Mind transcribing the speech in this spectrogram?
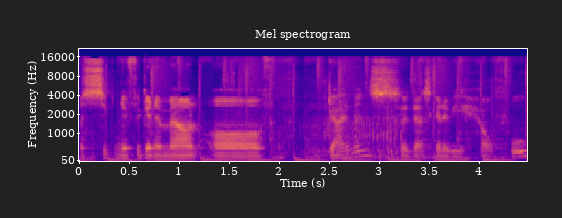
a significant amount of diamonds so that's going to be helpful.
